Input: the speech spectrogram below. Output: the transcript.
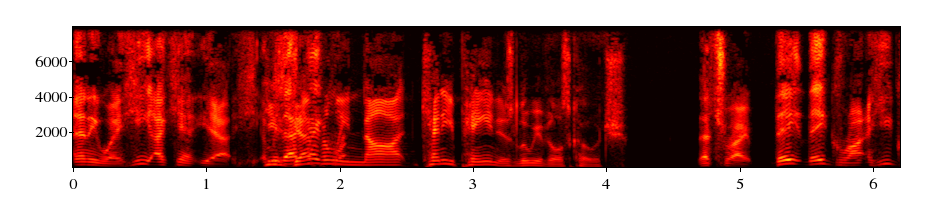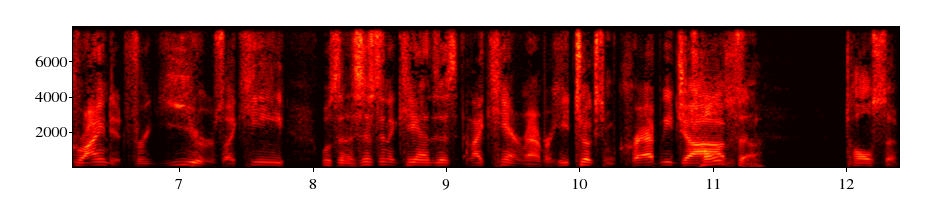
Anyway, he I can't. Yeah, he, I mean, He's that guy definitely gr- not. Kenny Payne is Louisville's coach. That's right. They they grind. He grinded for years. Like he was an assistant at Kansas, and I can't remember. He took some crappy jobs. Tulsa. Tulsa,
